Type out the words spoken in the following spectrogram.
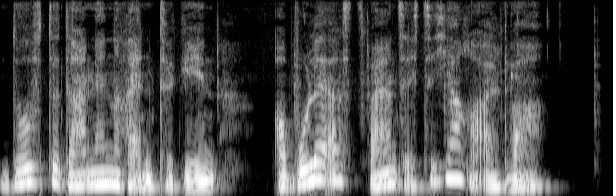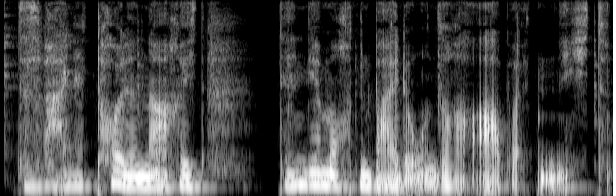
und durfte dann in Rente gehen, obwohl er erst 62 Jahre alt war. Das war eine tolle Nachricht, denn wir mochten beide unsere Arbeiten nicht.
